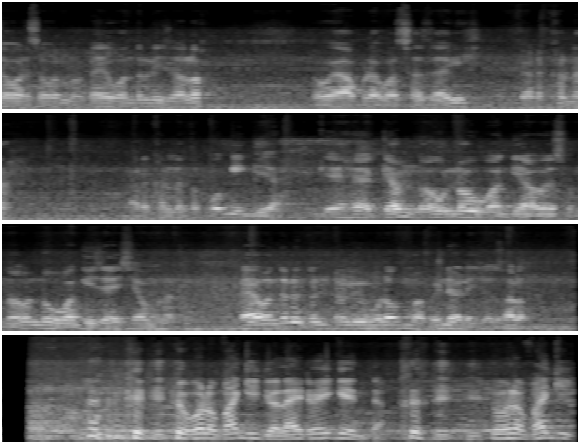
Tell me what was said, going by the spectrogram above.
સવાર સવારનો, કાંઈ વાંધો નહીં, ચાલો. હવે આપણે વરસાદ આવી, કારખાના કારખાના તો પોગી ગયા. કે હે, કેમ નવ નવ વાગ્યા આવે છે, નવ નવ વાગી જાય છે હમણાં. કાંઈ વાંધો નહીં કન્ટિન્યુ ભીડા લઈ લેજો, ચાલો. ઓલો ભાગી ગયો લાઈટ વહી ગઈ ને ઓલો ભાગી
